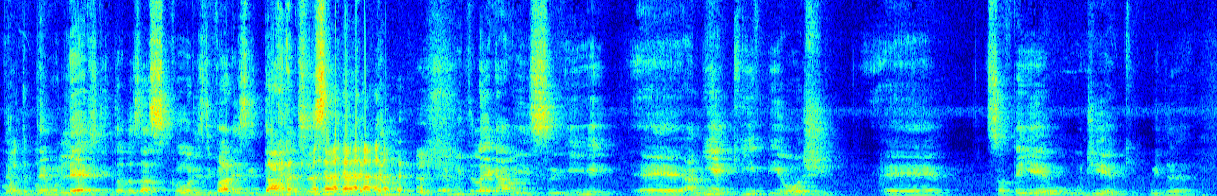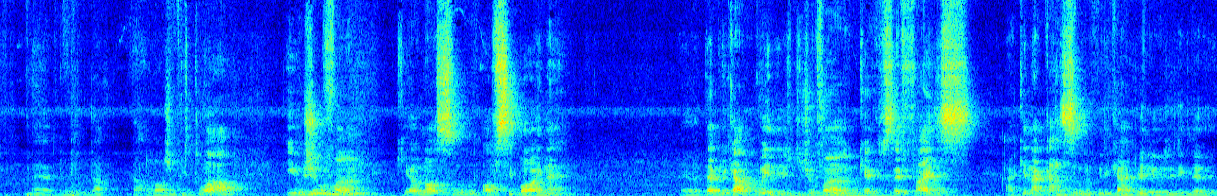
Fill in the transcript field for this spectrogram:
Então, Muito bom. Tem mulheres de todas as cores, de várias idades. Então, é muito legal isso. E é, a minha equipe hoje é, só tem eu, o Diego, que cuida né, do- da, da loja virtual, e o Gilvan, que é o nosso office boy, né? Eu até brincava com ele, Gilvan, o que é que você faz aqui na Casuna? Eu brincava com ele hoje. Ele,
